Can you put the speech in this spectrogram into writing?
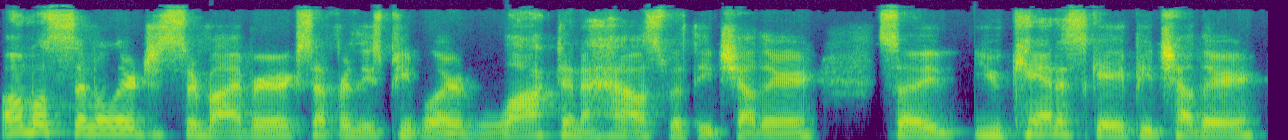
Almost similar to Survivor, except for these people are locked in a house with each other. So you can't escape each other.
